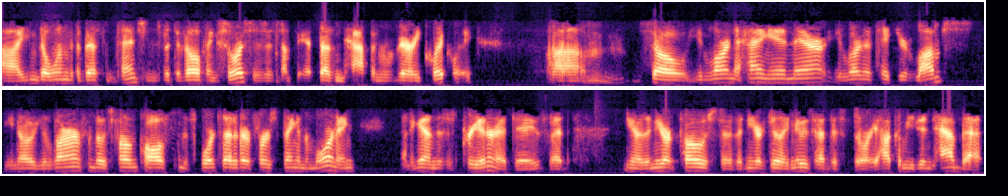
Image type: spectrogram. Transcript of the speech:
Uh, you can go in with the best intentions, but developing sources is something that doesn't happen very quickly. Um, so you learn to hang in there. You learn to take your lumps. You know, you learn from those phone calls from the sports editor first thing in the morning. And again, this is pre-internet days. That you know, the New York Post or the New York Daily News had this story. How come you didn't have that?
